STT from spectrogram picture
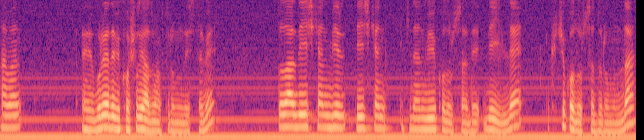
Hemen e, buraya da bir koşul yazmak durumundayız tabi. Dolar değişken 1 değişken 2'den büyük olursa de, değil de küçük olursa durumunda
